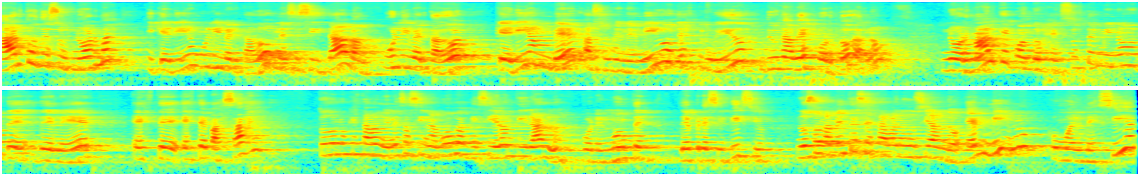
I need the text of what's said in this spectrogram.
hartos de sus normas y querían un libertador, necesitaban un libertador, querían ver a sus enemigos destruidos de una vez por todas, ¿no? Normal que cuando Jesús terminó de, leer este, este pasaje, todos los que estaban en esa sinagoga quisieran tirarlo por el monte de precipicio. No solamente se estaba anunciando él mismo como el Mesías,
